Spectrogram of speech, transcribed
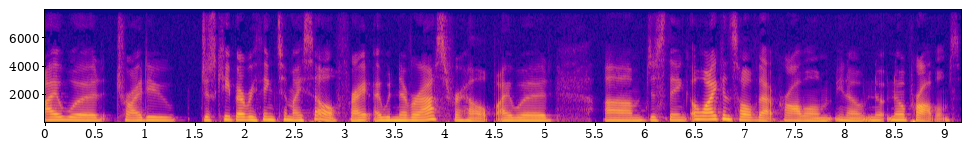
I would try to just keep everything to myself, right? I would never ask for help. I would um, just think, oh, I can solve that problem, you know, no, no problems.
